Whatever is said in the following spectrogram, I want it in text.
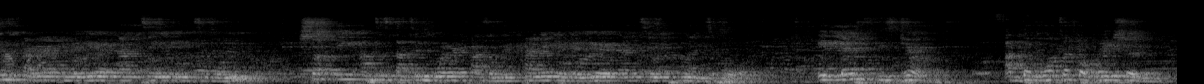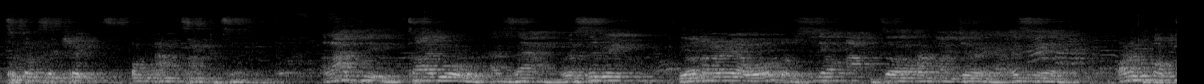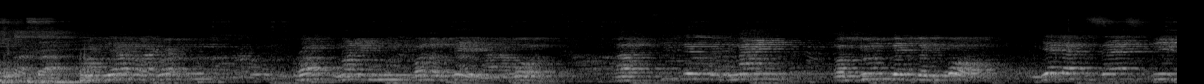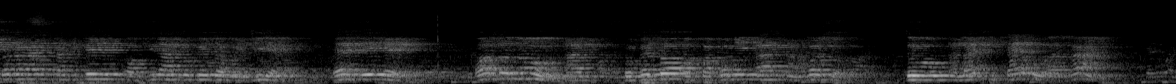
career in the year 1981, shortly after starting work as a mechanic in the year 1994. He left his job at the Water Corporation to concentrate on acting. Alhaji Taiwo Azan receiving the honorary award of Senior Actor of Nigeria, SAN. Honorable Commissioner, sir. On behalf of Professor of Performing Arts and Culture, to Alhaji Taiwo Hassan,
